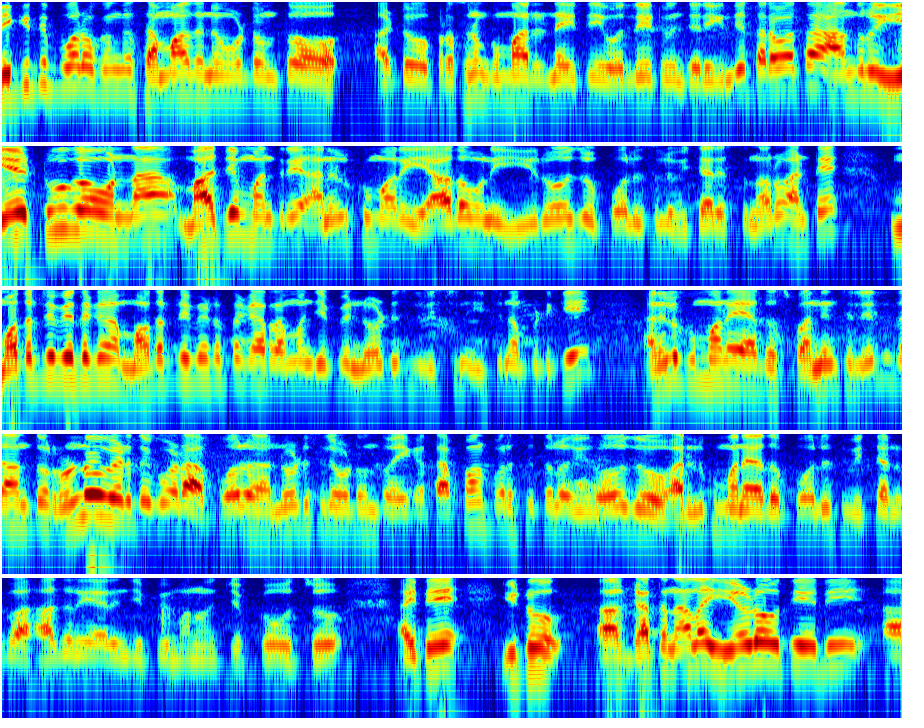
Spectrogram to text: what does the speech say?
లిఖితపూర్వకంగా సమాధానం ఇవ్వడంతో అటు ప్రసన్న కుమార్ని అయితే వదిలేయడం జరిగింది. తర్వాత అందులో ఏ టూగా ఉన్న మాజీ మంత్రి అనిల్ కుమార్ యాదవ్ని ఈ రోజు పోలీసులు విచారిస్తున్నారు. అంటే మొదటి విడతగా మొదటి విడతగా రమ్మని చెప్పి నోటీసులు ఇచ్చిన ఇచ్చినప్పటికీ అనిల్ కుమార్ యాదవ్ స్పందించలేదు. దాంతో రెండో విడత కూడా నోటీసులు ఇవ్వడంతో ఇక తప్పని పరిస్థితుల్లో ఈ రోజు అనిల్ కుమార్ యాదవ్ పోలీసు విచారణకు హాజరయ్యారని చెప్పి మనం చెప్పుకోవచ్చు. అయితే ఇటు ఆ, గత నెల ఏడవ తేదీ ఆ,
